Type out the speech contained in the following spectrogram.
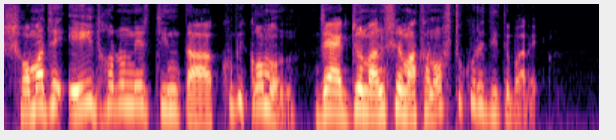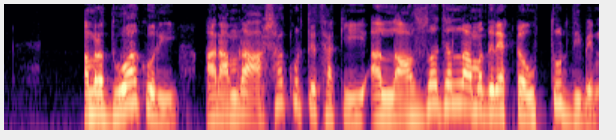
সমাজে এই ধরনের চিন্তা খুবই কমন যা একজন মানুষের মাথা নষ্ট করে দিতে পারে। আমরা দোয়া করি আর আমরা আশা করতে থাকি আল্লাহ আজ্লাহ আমাদের একটা উত্তর দিবেন।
